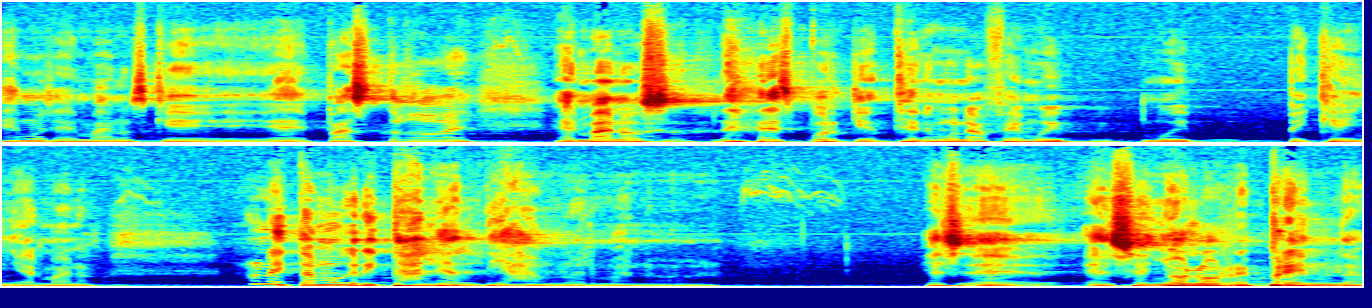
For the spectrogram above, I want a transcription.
Hermanos que, eh, pastor, Hermanos, es porque tenemos una fe muy, muy pequeña, hermano. No necesitamos gritarle al diablo, hermano. Eh, el Señor lo reprenda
